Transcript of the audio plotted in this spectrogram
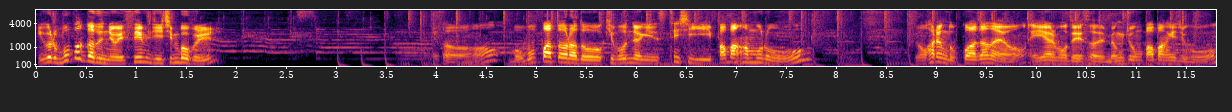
이거를 못 봤거든요. SMG 진법을. 그래서 뭐 못 봤더라도 기본적인 스탯이 빠방함으로 좀 활용 높고 하잖아요. AR 모드에서는 명중 빠방해주고.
